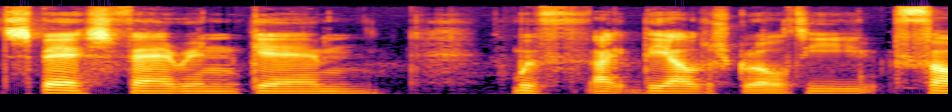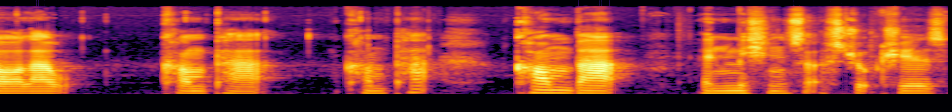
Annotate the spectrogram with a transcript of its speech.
space faring game with like the Elder Scrolls, the Fallout combat, combat, combat, and mission sort of structures.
